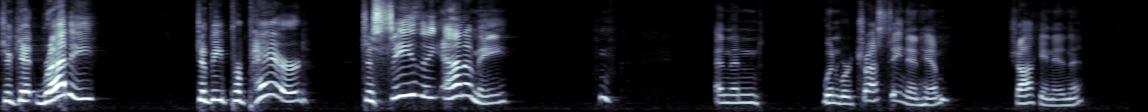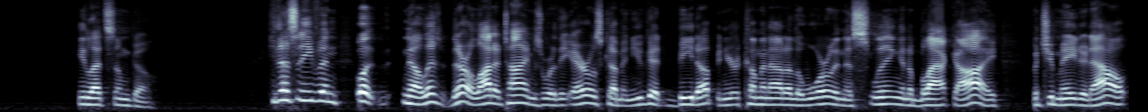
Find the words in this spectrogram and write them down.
to get ready, to be prepared, to see the enemy. And then when we're trusting in Him, shocking, isn't it? He lets them go. He doesn't even, well, now listen, there are a lot of times where the arrows come and you get beat up and you're coming out of the war in a sling and a black eye, but you made it out.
